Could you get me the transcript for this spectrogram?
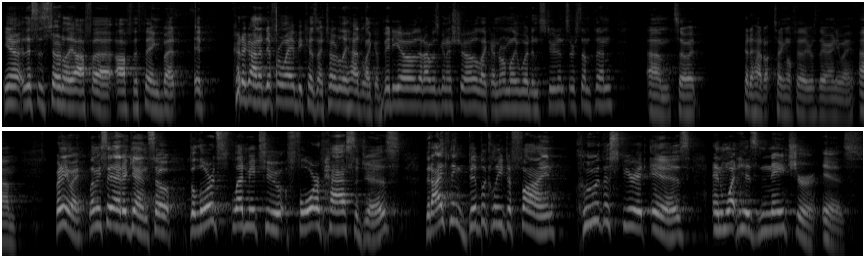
You know, this is totally off, uh, off the thing, but it could have gone a different way because I totally had like a video that I was going to show, like I normally would in students or something. Um, so it could have had technical failures there anyway. Um, but anyway, let me say that again. So the Lord's led me to four passages that I think biblically define who the Spirit is and what his nature is.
